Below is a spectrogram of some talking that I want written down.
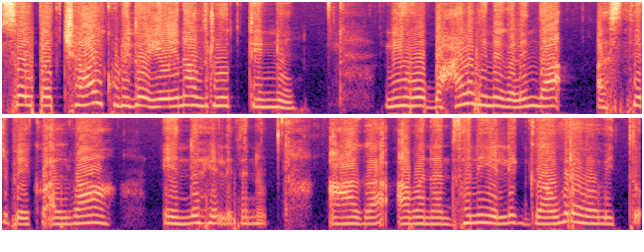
ಸ್ವಲ್ಪ ಚಾಯ್ ಕುಡಿದು ಏನಾದರೂ ತಿನ್ನು. ನೀವು ಬಹಳ ದಿನಗಳಿಂದ ಅಸ್ತಿರ್ಬೇಕು ಅಲ್ವಾ? ಎಂದು ಹೇಳಿದನು. ಆಗ ಅವನ ಧ್ವನಿಯಲ್ಲಿ ಗೌರವವಿತ್ತು.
